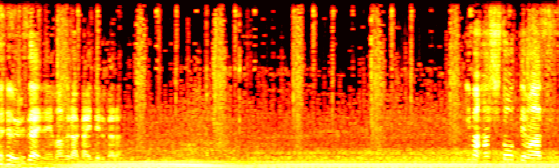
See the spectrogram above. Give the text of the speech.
うるさいね。マフラー変えてるから。今、橋通ってます。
